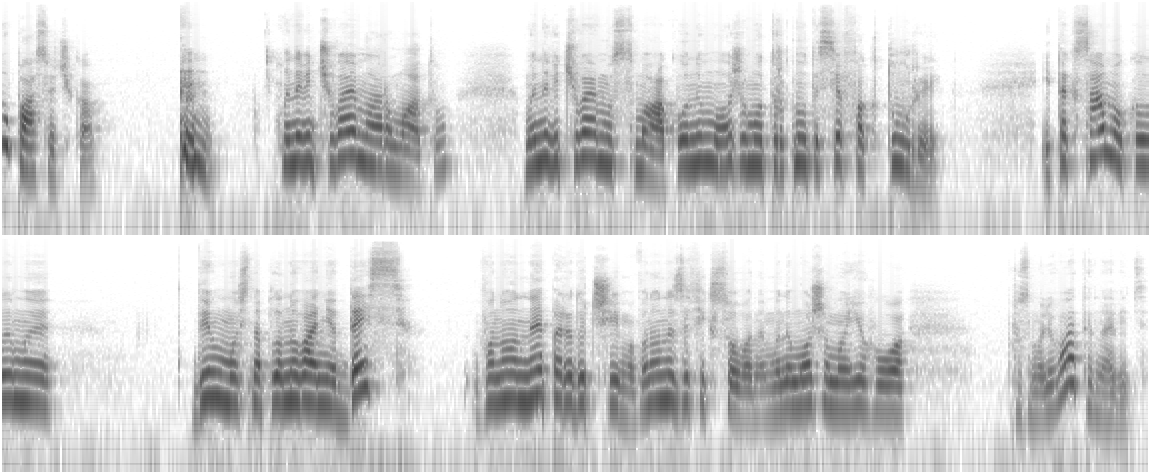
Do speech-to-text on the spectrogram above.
ну, пасочка, ми не відчуваємо аромату, ми не відчуваємо смаку, не можемо торкнутися фактури. І так само, коли ми дивимося на планування десь, воно не перед очима, воно не зафіксоване. Ми не можемо його розмалювати навіть,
